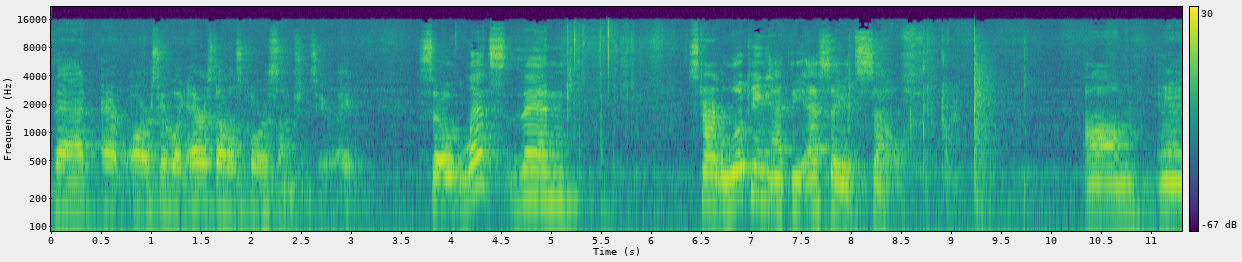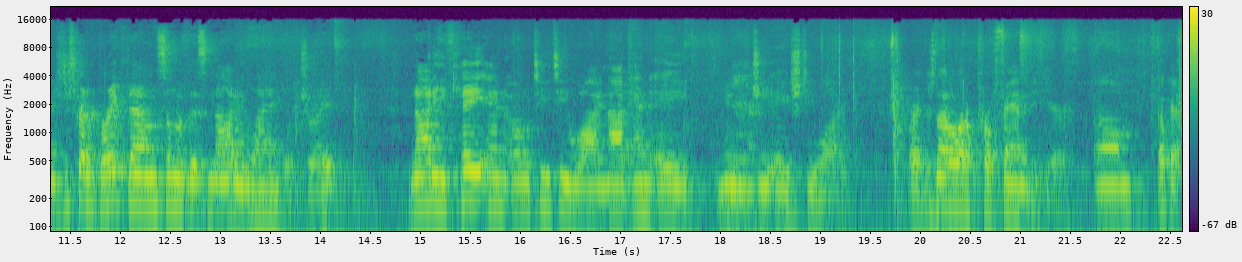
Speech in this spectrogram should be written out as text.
that are sort of like Aristotle's core assumptions here, right? So let's then start looking at the essay itself um, and just try to break down some of this naughty language, right? Naughty, K-N-O-T-T-Y, not N-A-U-G-H-T-Y. Right, there's not a lot of profanity here. Um, okay.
